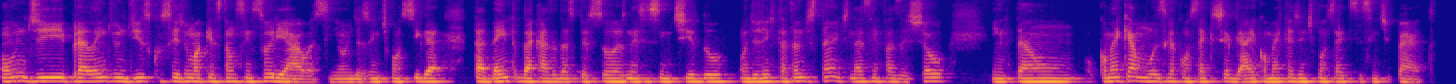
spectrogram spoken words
onde, para além de um disco, seja uma questão sensorial, assim, onde a gente consiga estar tá dentro da casa das pessoas nesse sentido, onde a gente está tão distante, né, sem fazer show. Então, como é que a música consegue chegar e como é que a gente consegue se sentir perto?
